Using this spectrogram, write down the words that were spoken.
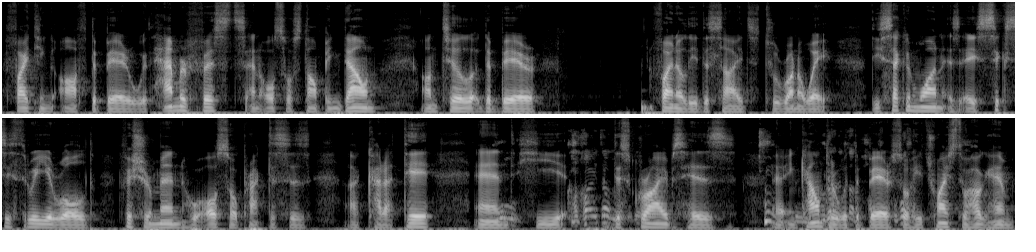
fighting off the bear with hammer fists and also stomping down until the bear finally decides to run away. The second one is a 63 year old fisherman who also practices uh, karate and he describes his uh, encounter with the bear. So he tries to hug him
